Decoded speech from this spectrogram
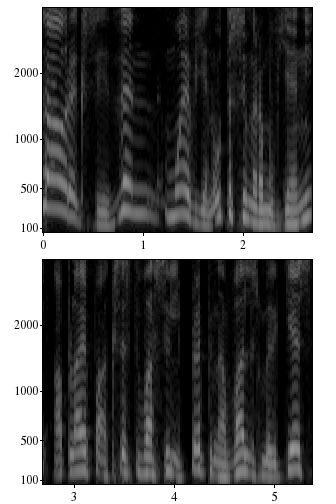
είχα όρεξη. Δεν μου έβγαινε. Ούτε σήμερα μου βγαίνει. Απλά είπα, ξέρεις τη Βασίλη, πρέπει να βάλεις μερικές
